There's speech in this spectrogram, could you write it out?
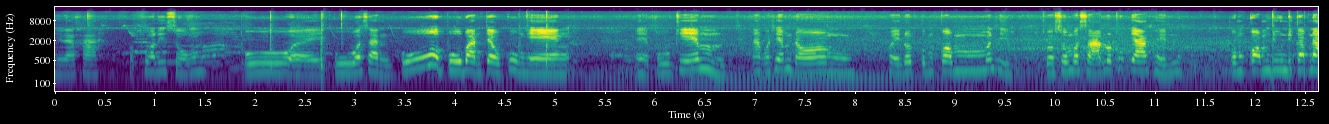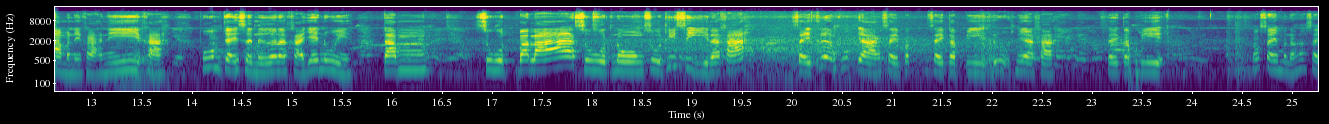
นี่นะคะข้าวคั่วลิสงปูไอ้ปูวสันปูปูบันเจ้ากุ้งแหงเอ้ปูเค็มน้ำกระเทียมดองไข่รสกลมๆมันสิผสมผสานรสทุกอย่างเห็นกลมๆอยู่ในกับน้ำมันนี่ค่ะ นี่ค่ะภูมิใจเสนอนะคะยายนุ่ยตำสูตรปลาร้าสูตรโหนงสูตรที่สี่นะคะ ใส่เครื่องทุกอย่างใส่ปะใส่กะปิดูเนี่ยค่ะ ใส่กะปิต้องใส่เหมือนนะต้องใส่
